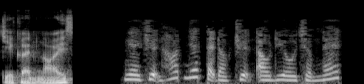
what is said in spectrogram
Chỉ cần nói Nghe chuyện hot nhất tại đọc audio.net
